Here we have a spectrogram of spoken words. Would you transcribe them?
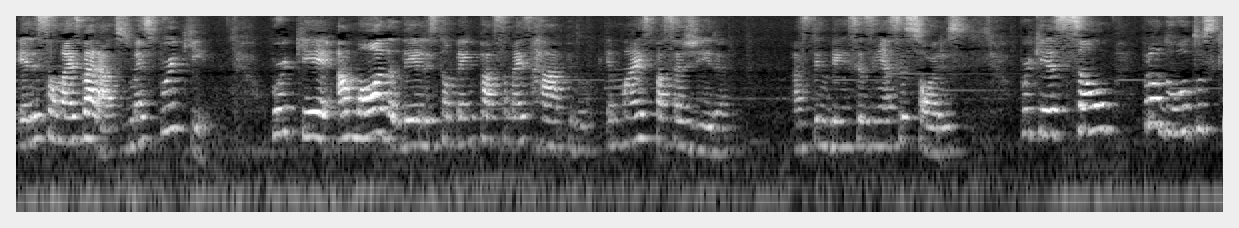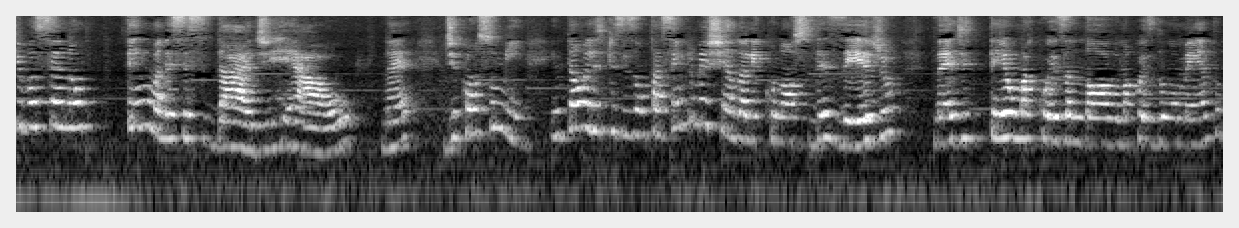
eles são mais baratos. Mas por quê? Porque a moda deles também passa mais rápido, é mais passageira as tendências em acessórios. Porque são produtos que você não tem uma necessidade real né, de consumir. Então eles precisam estar sempre mexendo ali com o nosso desejo né, de ter uma coisa nova, uma coisa do momento.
